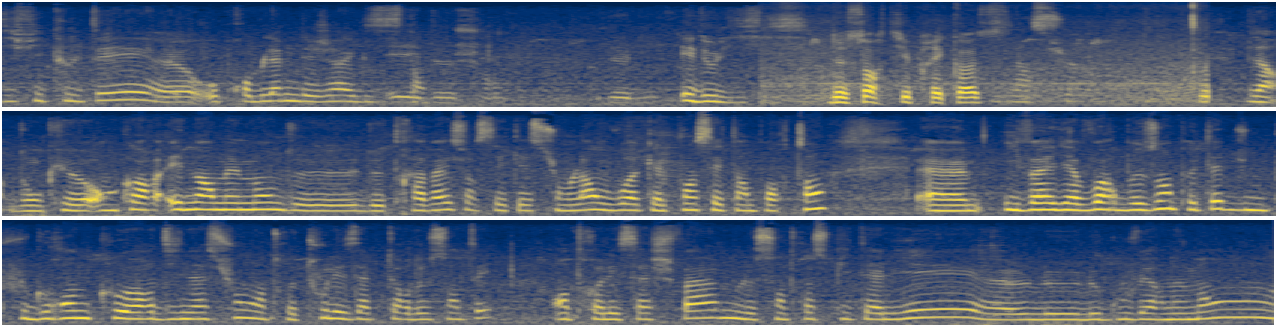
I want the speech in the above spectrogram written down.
difficultés aux problèmes déjà existants. Et de champs, de lits. Et de lits. De sortie précoce. Bien sûr. Donc euh, encore énormément de, travail sur ces questions-là. On voit à quel point c'est important. Euh, il va y avoir besoin peut-être d'une plus grande coordination entre tous les acteurs de santé, entre les sages-femmes, le centre hospitalier, euh, le, gouvernement.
